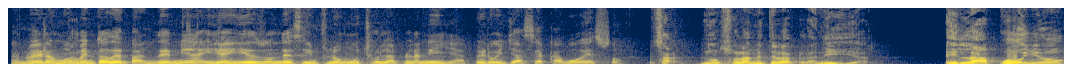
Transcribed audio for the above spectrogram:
Bueno, era un momento de pandemia y ahí es donde se infló mucho la planilla, pero ya se acabó eso. O sea, no solamente la planilla, el apoyo,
